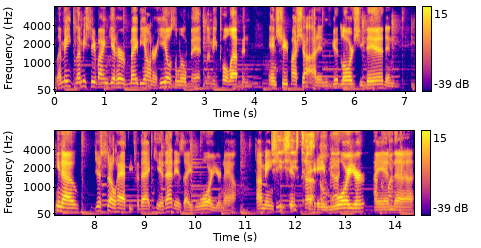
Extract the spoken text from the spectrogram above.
Let me let me see if I can get her maybe on her heels a little bit. Let me pull up and and shoot my shot. And good Lord, she did. And you know, just so happy for that kid. That is a warrior now. I mean, She- she's she's tough. a Oh, warrior, and uh,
